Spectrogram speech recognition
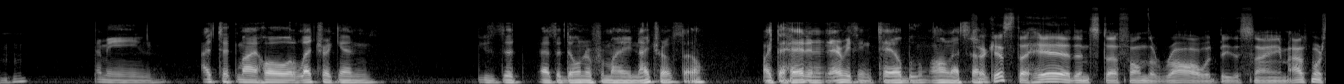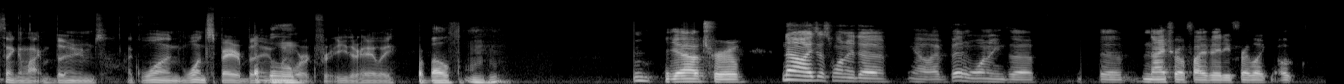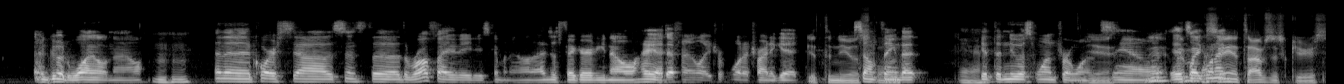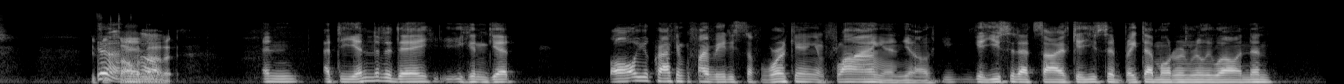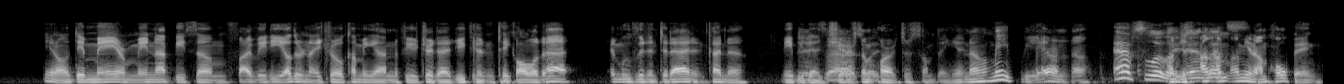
Mm-hmm. I mean, I took my whole electric and used it as a donor for my nitro, so like the head and everything, tail boom, all that So I guess the head and stuff on the raw would be the same. I was more thinking like booms, like one one spare boom, boom. would work for either heli. or both. hmm Yeah, true. No, I just wanted to, you know, I've been wanting the the Nitro 580 for like a, a good while now. Mm-hmm. And then, of course, uh, since the the Raw 580 is coming out, I just figured, you know, hey, I definitely tr- want to try to get Get the newest something one. that Yeah. get the newest one for once. Yeah. You know, Yeah, it's that like makes when I sense. I, was just curious if Yeah, you thought and- about it. And at the end of the day, you can get all your Kraken 580 stuff working and flying, and you know you you get used to that size, get used to break that motor in really well, and then you know there may or may not be some 580 other nitro coming out in the future that you can take all of that and move it into that and kind of maybe then share some parts or something. You know, maybe I don't know. absolutely, I'm just I'm, I'm, I'm you know I'm hoping.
